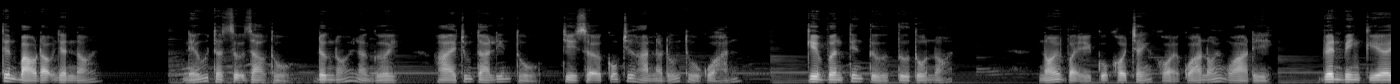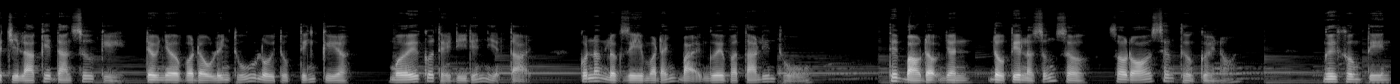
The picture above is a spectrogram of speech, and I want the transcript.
Tiên bảo đạo nhân nói, Nếu thật sự giao thủ, Đừng nói là người, Hai chúng ta liên thủ, Chỉ sợ cũng chưa hẳn là đối thủ của hắn. Kim Vân tiên tử từ tốn nói Nói vậy cũng khó tránh khỏi quá nói ngoa đi. Viên binh kia chỉ là kết đàn sơ kỳ, Đều nhờ vào đầu linh thú lồi thuộc tính kia Mới có thể đi đến hiện tại. Có năng lực gì mà đánh bại ngươi và ta liên thủ? Thiên bảo đạo nhân Đầu tiên là sững sờ, Sau đó xem thường cười nói Ngươi không tin,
